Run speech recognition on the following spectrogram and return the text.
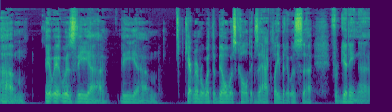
Um, it, it, was the uh, the um, can't remember what the bill was called exactly, but it was uh, for getting uh,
